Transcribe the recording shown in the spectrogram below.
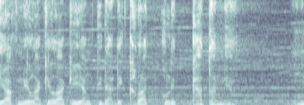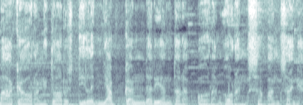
yakni laki-laki yang tidak dikerat kulit katannya, maka orang itu harus dilenyapkan dari antara orang-orang sebangsanya.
